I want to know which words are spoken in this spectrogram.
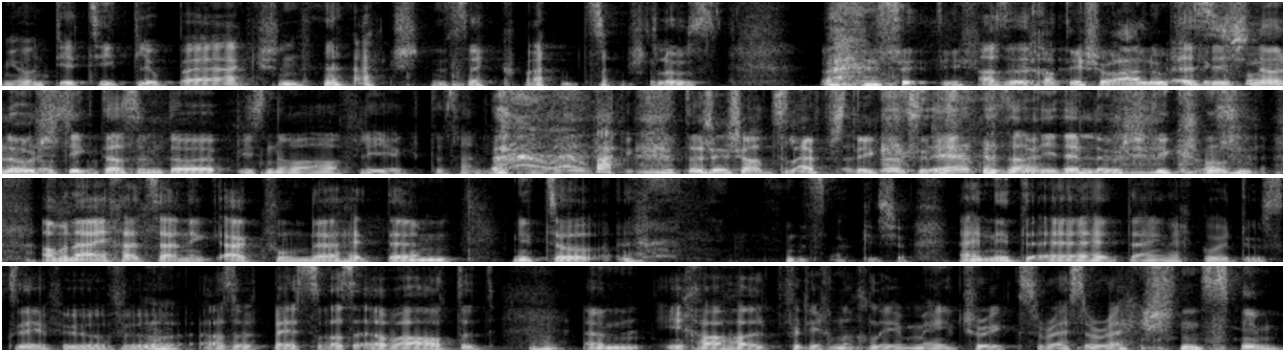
ja, und die Zeitlupe-Action-Sequenz am Schluss. Die Also, ich die schon auch lustig Es ist noch gefunden, lustig, dass ihm da etwas noch anfliegt. Das habe ich dann noch lustig das ist halt Slapstick. das, gewesen. ja, das habe ich dann lustig gefunden. Aber nein, ich habe es auch nicht auch gefunden, er hat ähm, nicht so sag ich schon. Er hat, nicht, äh, hat eigentlich gut ausgesehen, für, für, mhm. also besser als erwartet. Mhm. Ähm, ich habe halt vielleicht noch ein bisschen Matrix Resurrections im,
